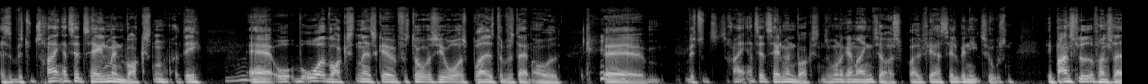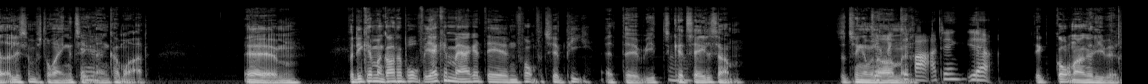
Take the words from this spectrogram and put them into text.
Altså hvis du trænger til at tale med en voksen, og det er o- ordet voksen, skal forstås i ordets bredeste forstand overhovedet. øh, hvis du trænger til at tale med en voksen, så må du gerne ringe til os på 70 11 9000. Det er bare en sløder for en slader, ligesom hvis du ringer til ja. en eller anden kammerat. Øh, For det kan man godt have brug for. Jeg kan mærke, at det er en form for terapi, at øh, vi skal tale sammen. Så tænker man, Det er rigtig rart, ikke? Ja. det går nok alligevel.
